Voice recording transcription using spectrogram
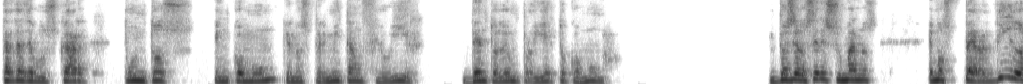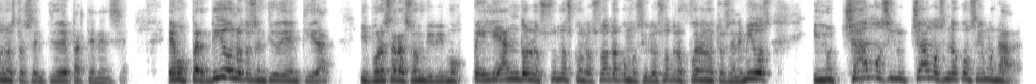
Tratas de buscar puntos en común que nos permitan fluir dentro de un proyecto común. Entonces los seres humanos hemos perdido nuestro sentido de pertenencia. Hemos perdido nuestro sentido de identidad y por esa razón vivimos peleando los unos con los otros como si los otros fueran nuestros enemigos y luchamos y luchamos y no conseguimos nada.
